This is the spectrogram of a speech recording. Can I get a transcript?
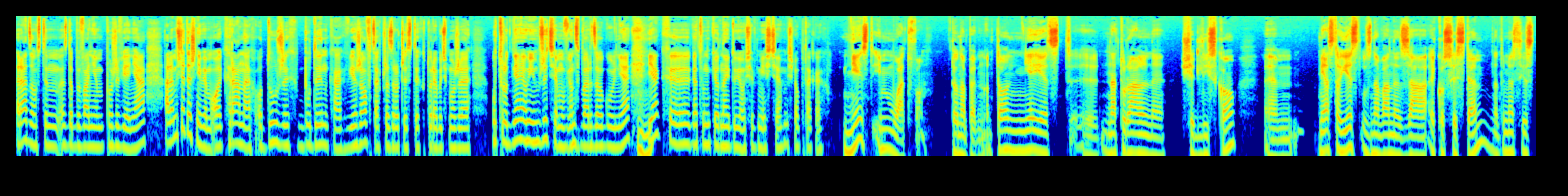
radzą z tym zdobywaniem pożywienia, ale myślę też, nie wiem, o ekranach, o dużych budynkach, wieżowcach przezroczystych, które być może utrudniają im życie, mówiąc bardzo ogólnie. Mhm. Jak e, gatunki odnajdują się w mieście? Myślę o ptakach. Nie jest im łatwo. To na pewno. To nie jest y, naturalne siedlisko. Miasto jest uznawane za ekosystem, natomiast jest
